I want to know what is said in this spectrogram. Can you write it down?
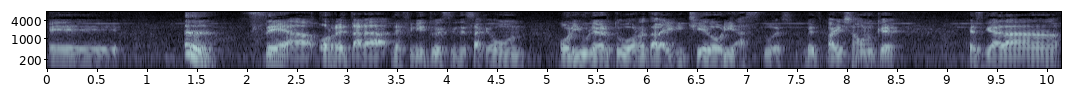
eh, zea horretara definitu ezin dezakegun hori ulertu horretara iritsi edo hori aztu ez. Bet, bai esango nuke ez gehala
